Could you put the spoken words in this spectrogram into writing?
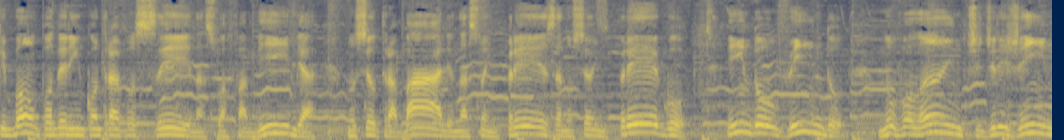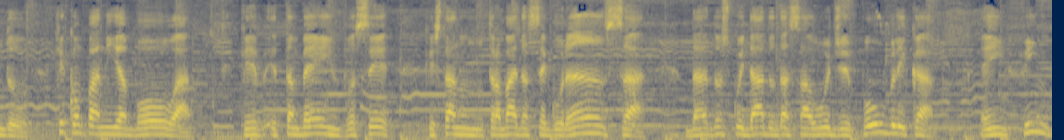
Que bom poder encontrar você na sua família, no seu trabalho, na sua empresa, no seu emprego, indo ouvindo, no volante, dirigindo. Que companhia boa! Que também você que está no, no trabalho da segurança, da- dos cuidados da saúde pública, enfim,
